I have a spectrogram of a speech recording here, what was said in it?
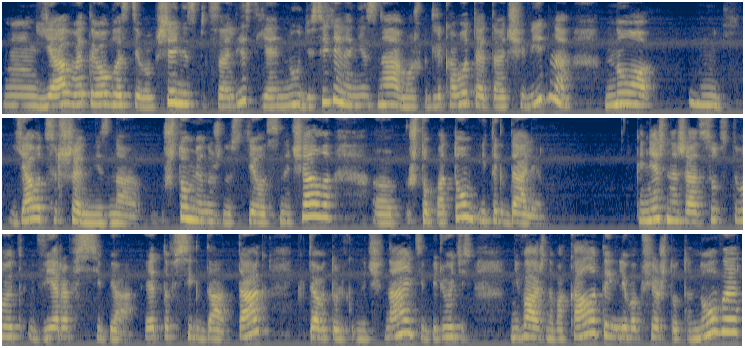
я в этой области вообще не специалист, я, ну, действительно не знаю, может быть, для кого-то это очевидно, но я вот совершенно не знаю, что мне нужно сделать сначала, э, что потом и так далее. Конечно же, отсутствует вера в себя. Это всегда так, когда вы только начинаете, беретесь, неважно, вокал это или вообще что-то новое,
